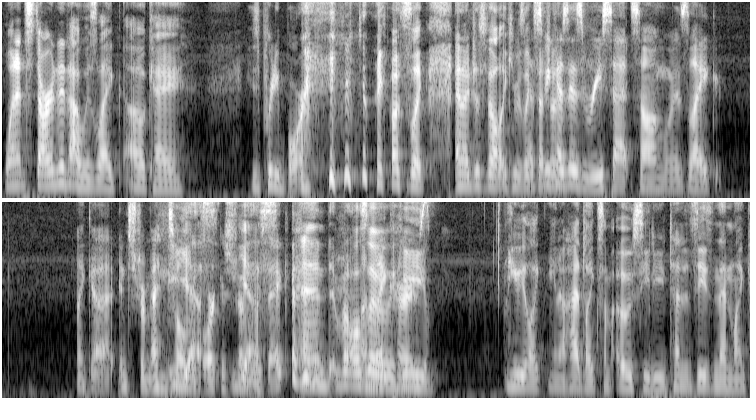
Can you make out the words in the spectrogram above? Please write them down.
when it started, I was like, okay, he's pretty boring. like I was like, and I just felt like he was like That's such because a his reset song was like like a instrumental like orchestra music. and but also he he like you know had like some OCD tendencies, and then like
